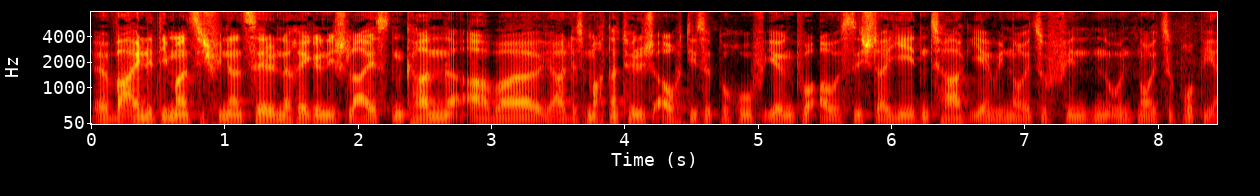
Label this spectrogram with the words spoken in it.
Äh, Weine, die man sich finanziell in der Regel nicht leisten kann, aber ja, das macht natürlich auch dieser Beruf irgendwo aus, sich da jeden Tag irgendwie neu zu finden und neu zu probieren.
